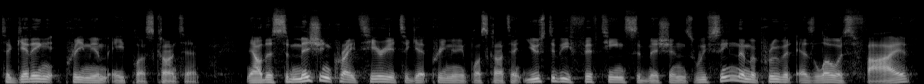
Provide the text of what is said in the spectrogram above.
to getting premium A plus content. Now, the submission criteria to get premium A plus content used to be 15 submissions. We've seen them approve it as low as five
